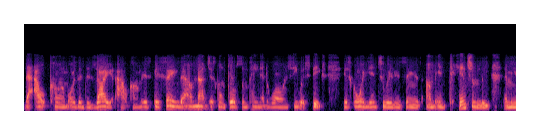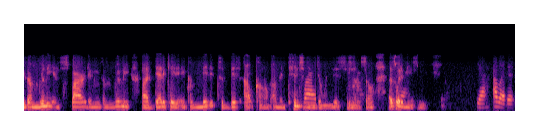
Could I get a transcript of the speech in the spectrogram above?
the outcome or the desired outcome. It's, it's saying that I'm not just going to throw some paint at the wall and see what sticks. It's going into it and saying I'm intentionally. That means I'm really inspired. That means I'm really uh, dedicated and committed to this outcome. I'm intentionally Right. doing this. You know, so that's what it means to me. Yeah, I love it.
